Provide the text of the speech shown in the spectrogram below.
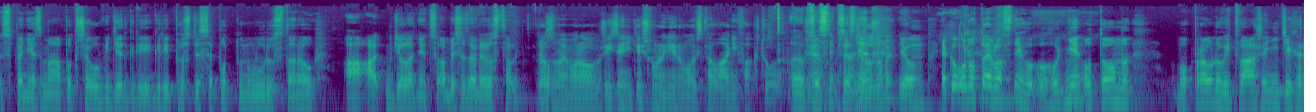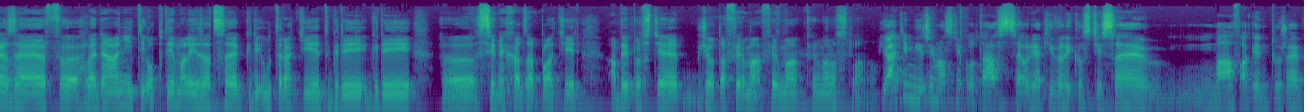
s penězma a potřebu vidět, kdy, kdy prostě se pod tu nulu dostanou a, a udělat něco, aby se tam nedostali. Jo? Rozumím, ono řízení cashflow není jenom o vystavování faktur. Přesně, přesně. Rozumím. Jo. Hmm. Jako ono to je vlastně hodně o tom, opravdu vytváření těch rezerv, hledání ty optimalizace, kdy utratit, kdy, kdy uh, si nechat zaplatit, aby prostě, že ta firma, firma, firma rostla. No. Já tím mířím vlastně k otázce, od jaké velikosti se má v agentuře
